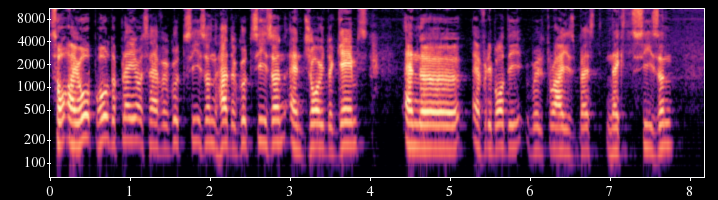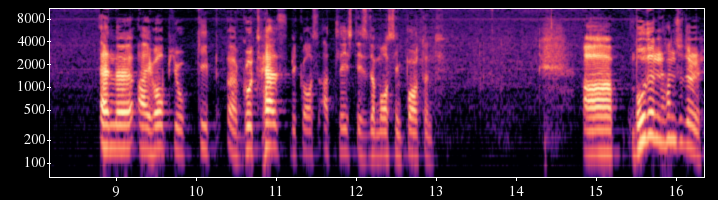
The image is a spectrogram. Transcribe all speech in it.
So I hope all the players have a good season, had a good season, enjoy the games, and uh, everybody will try his best next season. And uh, I hope you keep uh, good health because at least is the most important. 어, 모든 선수들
